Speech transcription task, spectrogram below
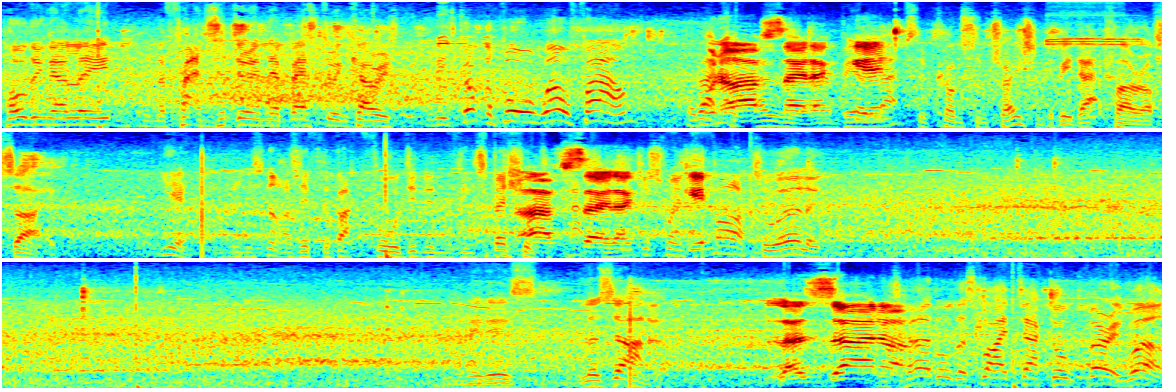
holding their lead, and the fans are doing their best to encourage them. And he's got the ball well found. Well, Well, could offside only, uh, be a lapse of concentration to be that far offside. Yeah, I mean, it's not as if the back four did anything special. Offside captain, They just went again. far too early. And it is Lozano. Lozano. He's Lozano. hurdled the slide tackle very well.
